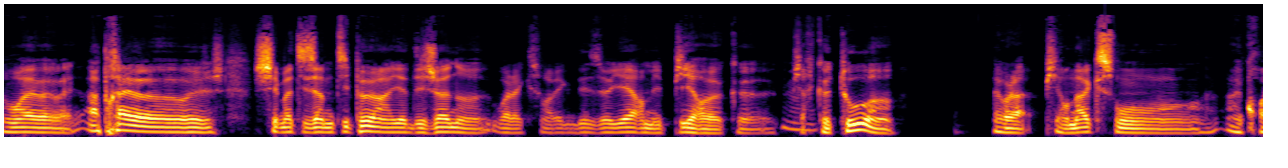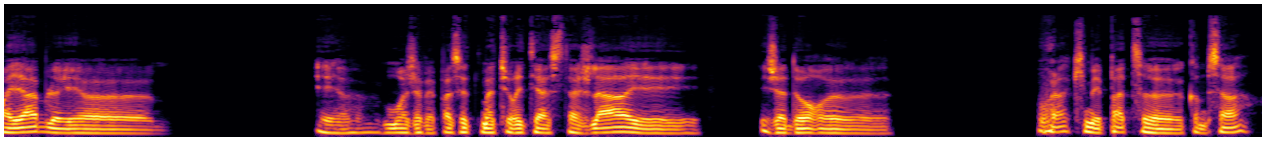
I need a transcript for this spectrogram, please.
Ouais, ouais, ouais. Après, euh, je schématise un petit peu. Hein. Il y a des jeunes, voilà, qui sont avec des œillères, mais pire que pire que tout. Hein. Et voilà. Puis il y en a qui sont incroyables et euh, et euh, moi j'avais pas cette maturité à cet âge-là et, et j'adore euh, voilà qui m'épate euh, comme ça.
